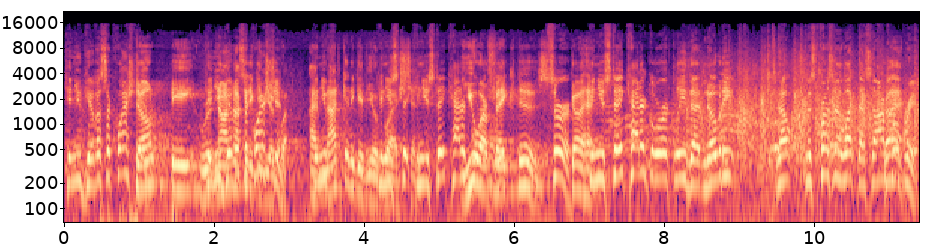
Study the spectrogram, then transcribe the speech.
Can you give us a question? Don't be. Can you no, give I'm us not a going to give you a question? I'm you- not going to give you a can you question. sta- can you state You are categorically- fake news. Sir, go ahead. can you state categorically that nobody. No, Mr. President-elect, that's not Go ahead. appropriate.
